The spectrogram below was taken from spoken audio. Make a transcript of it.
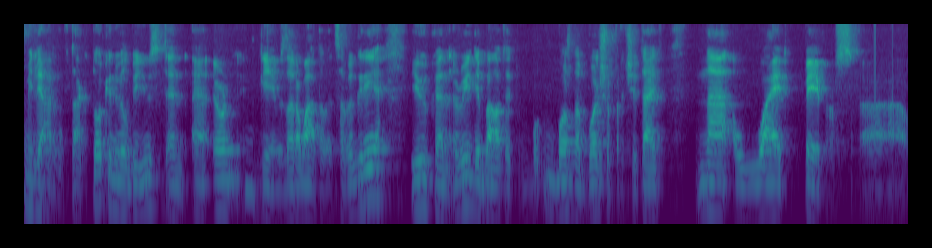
миллиардов. Так, токен will be used and earned in game, зарабатывается в игре. You can read about it, можно больше прочитать на white papers. А,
